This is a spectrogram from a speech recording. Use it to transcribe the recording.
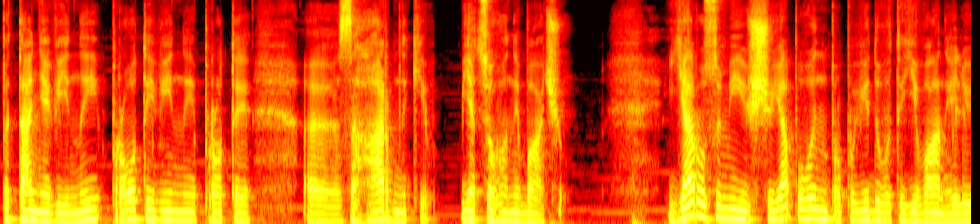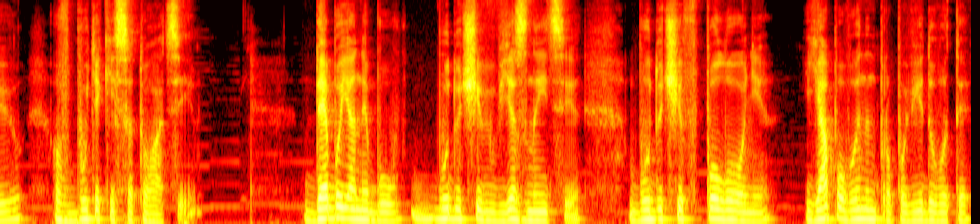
питання війни, проти війни, проти е, загарбників. Я цього не бачу. Я розумію, що я повинен проповідувати Євангелію в будь-якій ситуації. Де би я не був, будучи в в'язниці, будучи в полоні, я повинен проповідувати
